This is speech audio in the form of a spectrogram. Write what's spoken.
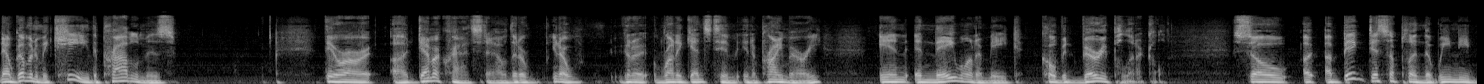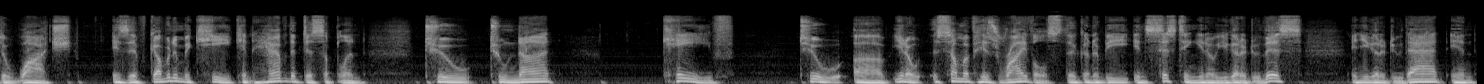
Now Governor McKee, the problem is there are uh, Democrats now that are you know going to run against him in a primary, and and they want to make COVID very political. So, a, a big discipline that we need to watch is if Governor McKee can have the discipline to to not cave to uh, you know some of his rivals. They're going to be insisting, you know, you got to do this and you got to do that, and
